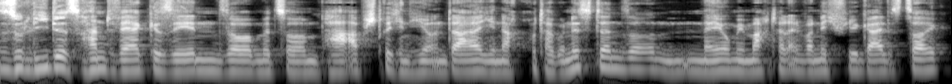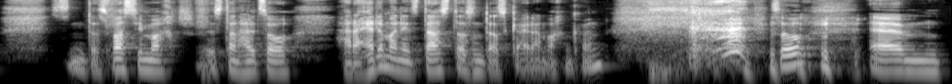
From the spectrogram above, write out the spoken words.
solides Handwerk gesehen, so mit so ein paar Abstrichen hier und da, je nach Protagonistin. So Naomi macht halt einfach nicht viel geiles Zeug. Das, was sie macht, ist dann halt so, ja, da hätte man jetzt das, das und das geiler machen können. so. ähm,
